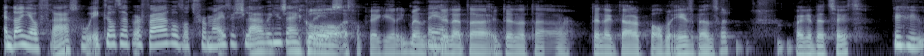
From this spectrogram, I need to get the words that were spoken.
En dan jouw vraag, hoe ik dat heb ervaren, of wat voor mij verslavingen zijn Ik wil er geweest. wel even op reageren. Ik, ben, ja. ik, denk dat, ik, denk dat, ik denk dat ik daar ook wel mee eens ben, hè, wat je net zegt. Mhm.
